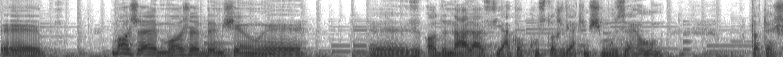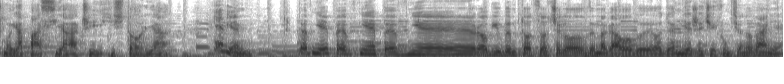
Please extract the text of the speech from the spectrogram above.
E, może, może bym się e, e, odnalazł jako kustosz w jakimś muzeum to też moja pasja, czyli historia. Nie wiem, pewnie, pewnie, pewnie robiłbym to, co, czego wymagałoby ode mnie życie i funkcjonowanie.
